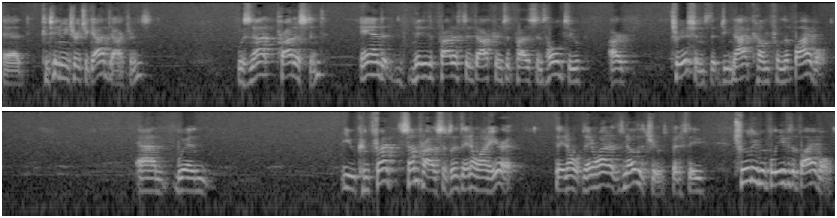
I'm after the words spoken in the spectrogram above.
had continuing Church of God doctrines, was not Protestant, and many of the Protestant doctrines that Protestants hold to are traditions that do not come from the Bible. And when you confront some Protestants they don't want to hear it. They don't, they don't want to know the truth. But if they truly would believe the Bible,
